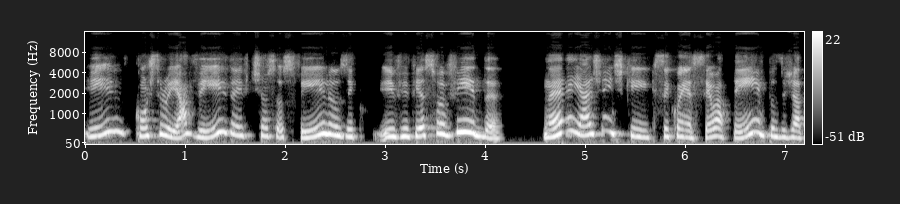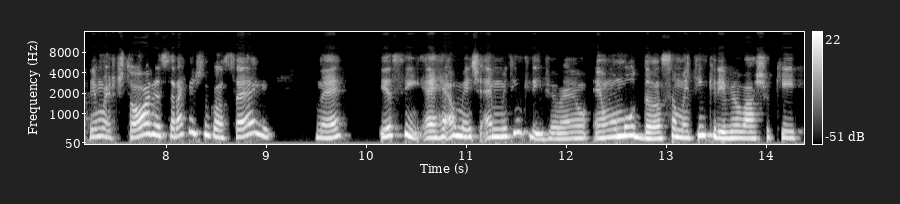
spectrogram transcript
e construir a vida, e tinha seus filhos, e, e vivia a sua vida, né? E a gente que, que, se conheceu há tempos e já tem uma história, será que a gente não consegue, né? E assim, é realmente, é muito incrível, é, é uma mudança muito incrível, eu acho que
